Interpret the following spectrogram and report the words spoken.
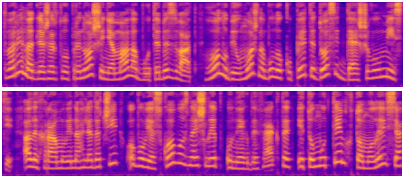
Тварина для жертвоприношення мала бути без вад. Голубів можна було купити досить дешево в місті, але храмові наглядачі обов'язково знайшли б у них дефекти, і тому тим, хто молився,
